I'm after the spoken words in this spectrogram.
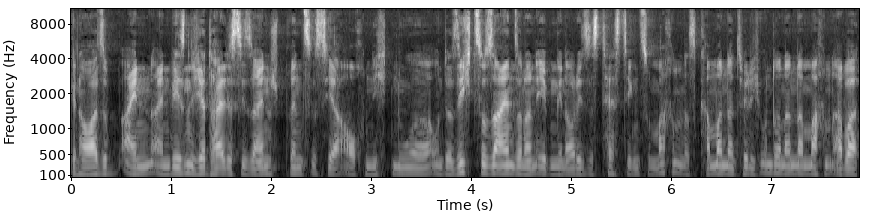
Genau, also ein, ein wesentlicher Teil des Design-Sprints ist ja auch nicht nur unter sich zu sein, sondern eben genau dieses Testing zu machen. Das kann man natürlich untereinander machen, aber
